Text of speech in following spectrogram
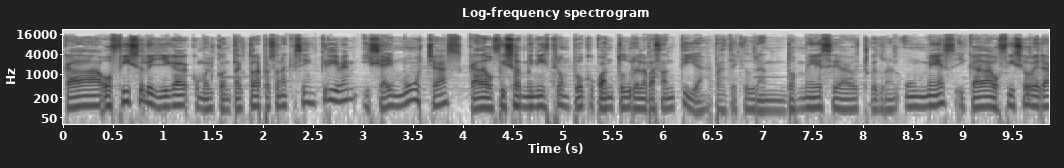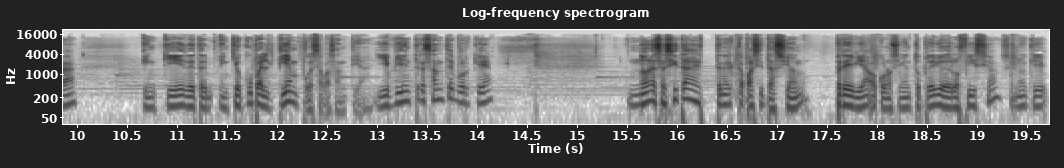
cada oficio, le llega como el contacto a las personas que se inscriben, y si hay muchas, cada oficio administra un poco cuánto dura la pasantía. Hay pasantías que duran dos meses, hay otros que duran un mes, y cada oficio verá en qué, en qué ocupa el tiempo esa pasantía. Y es bien interesante porque no necesitas tener capacitación previa o conocimiento previo del oficio, sino que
